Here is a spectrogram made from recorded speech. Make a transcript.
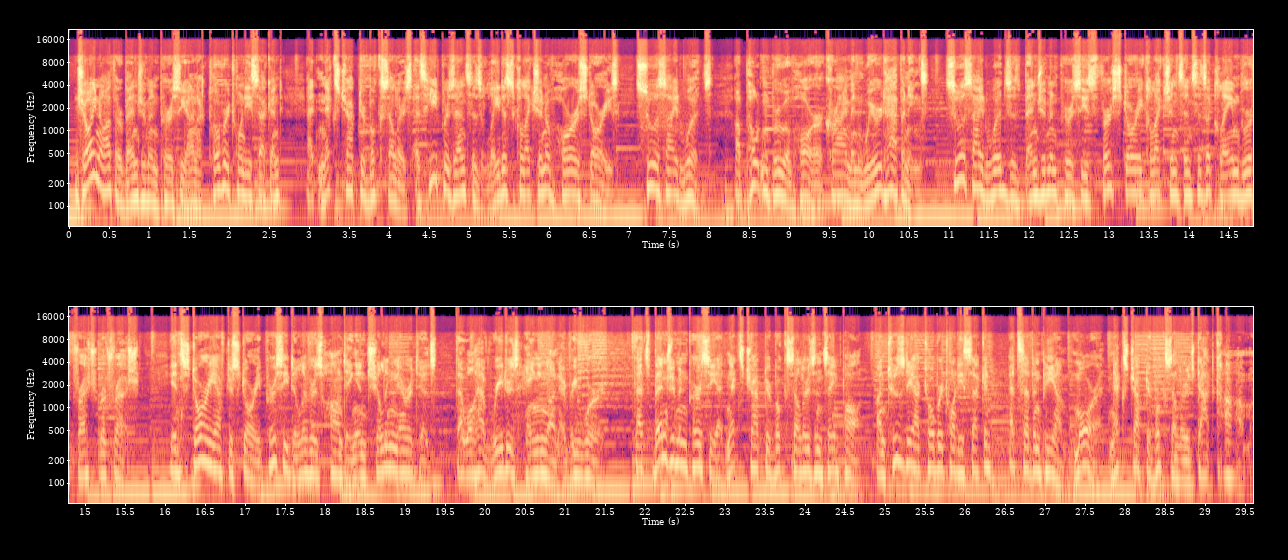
Join author Benjamin Percy on October 22nd at Next Chapter Booksellers as he presents his latest collection of horror stories, Suicide Woods, a potent brew of horror, crime, and weird happenings. Suicide Woods is Benjamin Percy's first story collection since his acclaimed Refresh Refresh. In story after story, Percy delivers haunting and chilling narratives that will have readers hanging on every word. That's Benjamin Percy at Next Chapter Booksellers in St. Paul on Tuesday, October 22nd at 7 p.m. More at nextchapterbooksellers.com.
